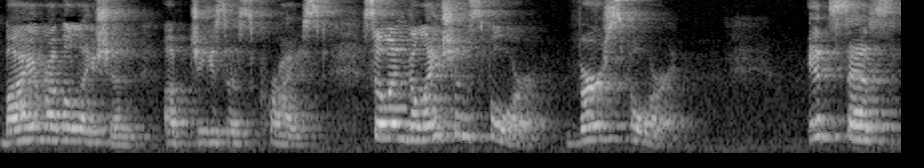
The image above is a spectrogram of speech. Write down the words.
by revelation of Jesus Christ. So in Galatians 4, verse 4, it says,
